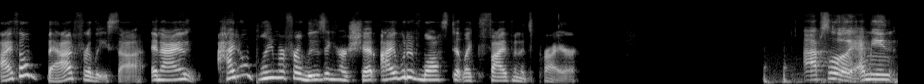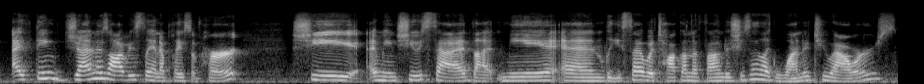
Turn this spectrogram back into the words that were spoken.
i felt bad for lisa and i i don't blame her for losing her shit i would have lost it like five minutes prior Absolutely. I mean, I think Jen is obviously in a place of hurt. She, I mean, she said that me and Lisa would talk on the phone. Did she say like one to two hours?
